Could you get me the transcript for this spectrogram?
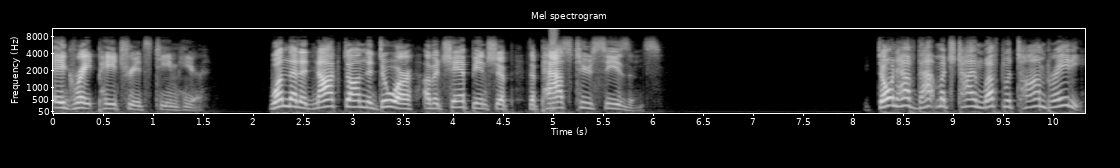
a great Patriots team here, one that had knocked on the door of a championship the past two seasons. Don't have that much time left with Tom Brady.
